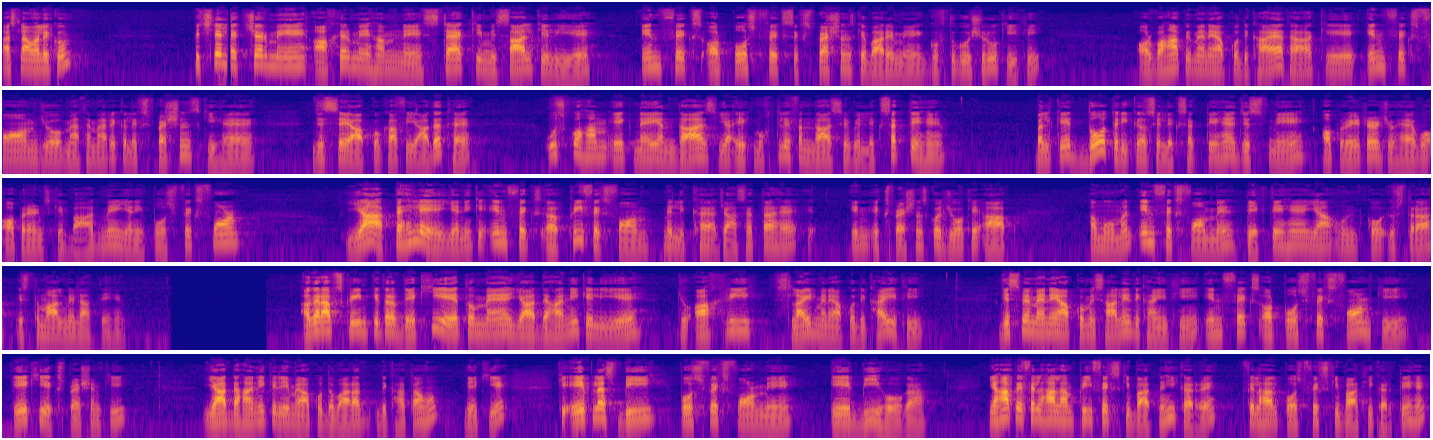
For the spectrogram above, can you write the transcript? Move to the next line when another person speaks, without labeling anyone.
السلام علیکم۔ پچھلے لیکچر میں، آخر میں ہم نے اسٹیک کی مثال کے لیے ان فکس اور پوسٹ فکس ایکسپریشنز کے بارے میں گفتگو شروع کی تھی۔ اور وہاں پہ میں نے آپ کو دکھایا تھا کہ ان فکس فارم جو میتھمیٹیکل ایکسپریشنز کی ہے، جس سے آپ کو کافی عادت ہے، اس کو ہم ایک نئے انداز یا ایک مختلف انداز سے بھی لکھ سکتے ہیں۔ بلکہ دو طریقوں سے لکھ سکتے ہیں جس میں آپریٹر جو ہے وہ آپرینٹس کے بعد میں یعنی پوسٹ فکس فارم یا پہلے یعنی کہ infix prefix form میں لکھا جا سکتا ہے ان ایکسپریشنس کو جو کہ آپ عموماً ان فکس فارم میں دیکھتے ہیں یا ان کو اس طرح استعمال میں لاتے ہیں۔ اگر آپ اسکرین کی طرف دیکھیے تو میں یاد دہانی کے لیے جو آخری سلائیڈ میں نے آپ کو دکھائی تھی جس میں میں نے آپ کو مثالیں دکھائی تھیں ان فکس اور پوسٹ فکس فارم کی ایک ہی ایکسپریشن کی۔ یاد دہانی کے لیے میں آپ کو دوبارہ دکھاتا ہوں۔ دیکھیے کہ A plus B postfix form میں اے بی ہوگا۔ یہاں پہ فی الحال ہم پری فکس کی بات نہیں کر رہے، فی الحال پوسٹ فکس کی بات ہی کرتے ہیں۔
